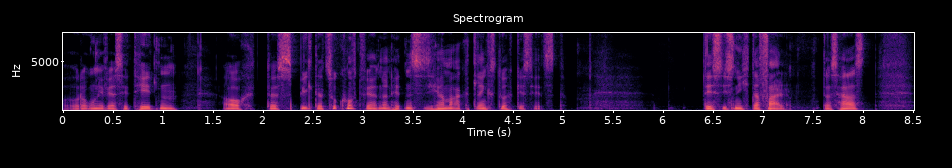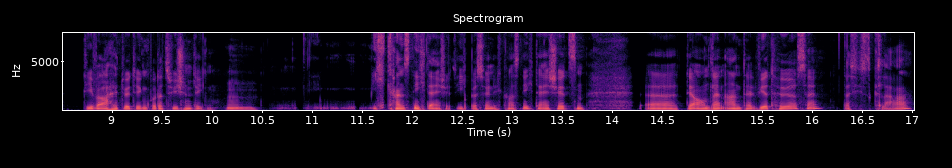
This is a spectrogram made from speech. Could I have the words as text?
oder Universitäten auch das Bild der Zukunft wären, dann hätten sie sich am Markt längst durchgesetzt. Das ist nicht der Fall. Das heißt, die Wahrheit wird irgendwo dazwischen liegen. Mhm. Ich kann es nicht einschätzen. Ich persönlich kann es nicht einschätzen. Äh, der Online-Anteil wird höher sein, das ist klar.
